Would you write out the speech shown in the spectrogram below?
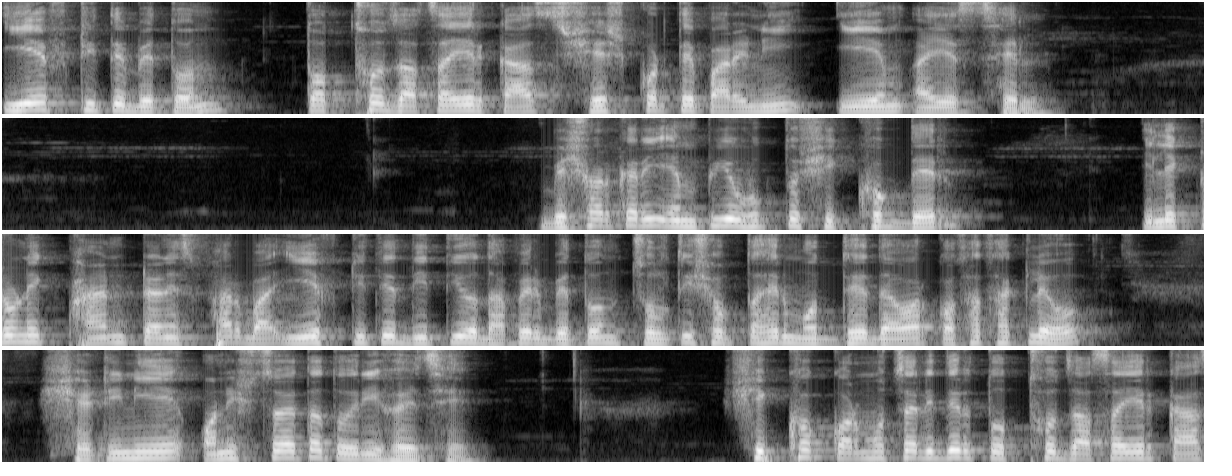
ইএফটিতে বেতন, তথ্য যাচাইয়ের কাজ শেষ করতে পারেনি ইএমআইএস সেল। বেসরকারি এমপিওভুক্ত শিক্ষকদের ইলেকট্রনিক ফান্ড ট্রান্সফার বা ইএফটিতে দ্বিতীয় ধাপের বেতন চলতি সপ্তাহের মধ্যে দেওয়ার কথা থাকলেও সেটি নিয়ে অনিশ্চয়তা তৈরি হয়েছে। শিক্ষক কর্মচারীদের তথ্য যাচাইয়ের কাজ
